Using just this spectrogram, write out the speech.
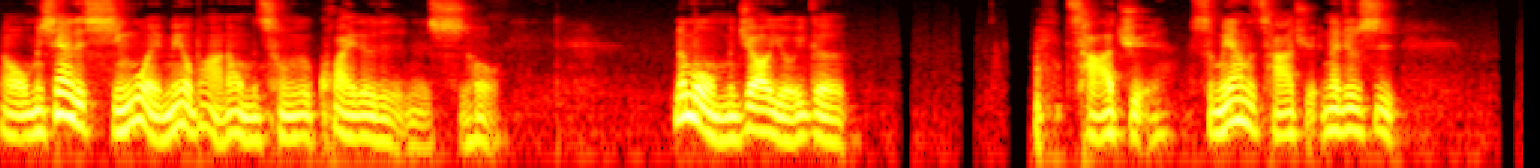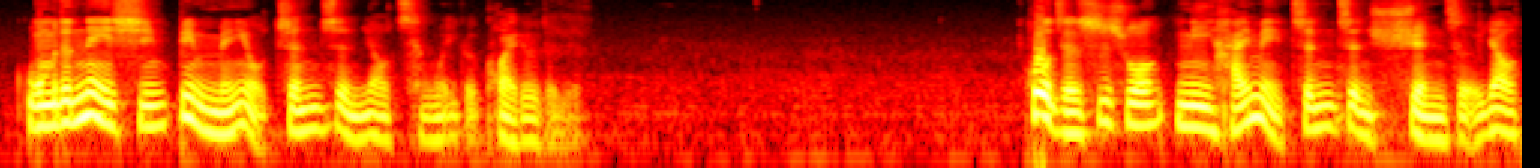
啊，我们现在的行为没有办法让我们成为一个快乐的人的时候，那么我们就要有一个察觉，什么样的察觉？那就是我们的内心并没有真正要成为一个快乐的人，或者是说，你还没真正选择要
